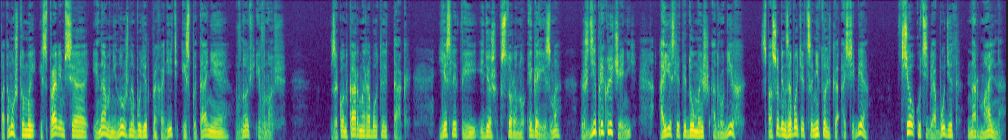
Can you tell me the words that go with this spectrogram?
потому что мы исправимся, и нам не нужно будет проходить испытания вновь и вновь. Закон кармы работает так. Если ты идешь в сторону эгоизма, жди приключений, а если ты думаешь о других, способен заботиться не только о себе, все у тебя будет нормально.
